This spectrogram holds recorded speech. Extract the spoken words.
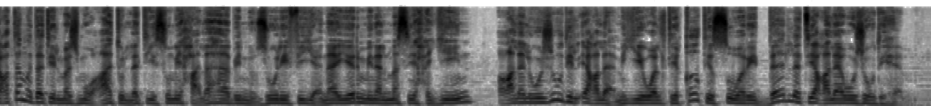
اعتمدت المجموعات التي سمح لها بالنزول في يناير من المسيحيين على الوجود الإعلامي والتقاط الصور الدالة على وجودهم.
